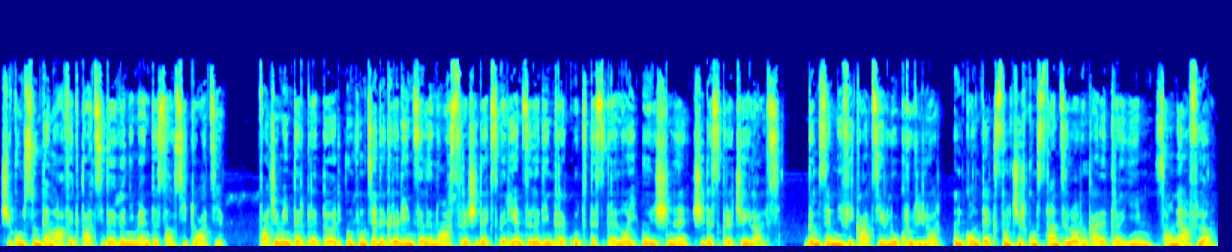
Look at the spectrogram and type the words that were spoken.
și cum suntem afectați de evenimente sau situație. Facem interpretări în funcție de credințele noastre și de experiențele din trecut despre noi înșine și despre ceilalți. Dăm semnificații lucrurilor în contextul circumstanțelor în care trăim sau ne aflăm.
